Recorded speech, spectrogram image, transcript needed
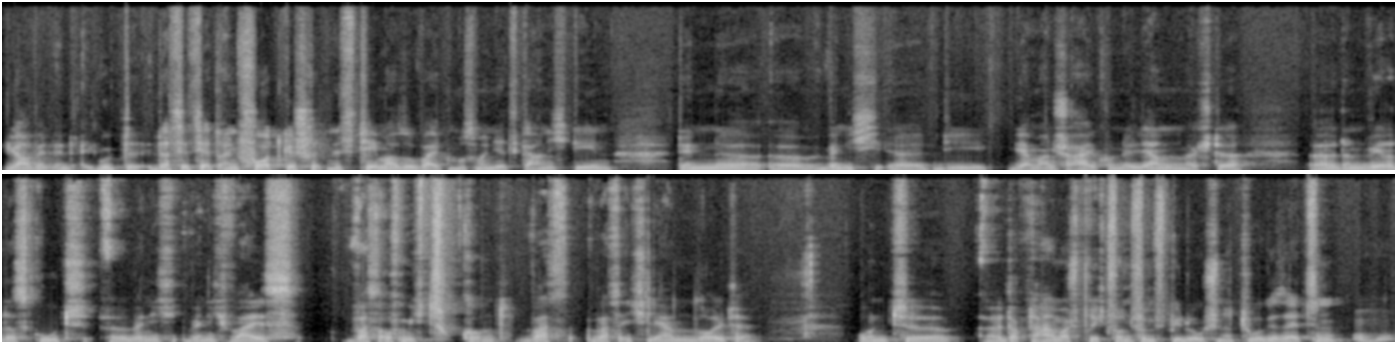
Ja, wenn, gut, das ist jetzt ein fortgeschrittenes Thema, so weit muss man jetzt gar nicht gehen. Denn äh, äh wenn ich äh, die germanische Heilkunde lernen möchte, äh, dann wäre das gut, äh, wenn ich, wenn ich weiß, was auf mich zukommt, was, was ich lernen sollte. Und äh, äh Dr. Hamer spricht von fünf biologischen Naturgesetzen. Mhm.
